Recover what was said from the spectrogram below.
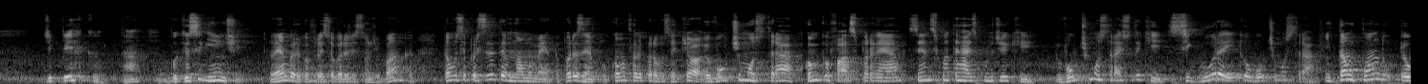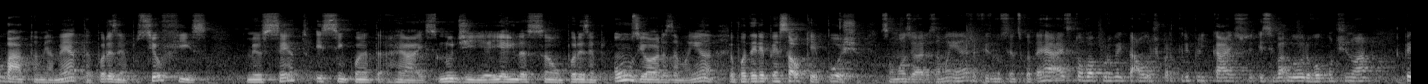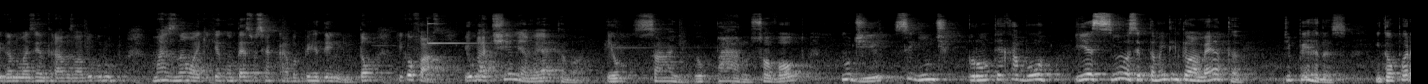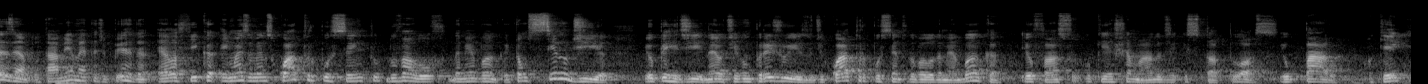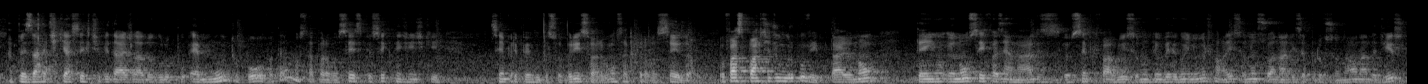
de perca, tá? Porque é o seguinte, lembra que eu falei sobre a gestão de banca? Então você precisa terminar uma meta. Por exemplo, como eu falei para você aqui, ó, eu vou te mostrar como que eu faço para ganhar 150 reais por dia aqui. Eu vou te mostrar isso daqui. Segura aí que eu vou te mostrar. Então, quando eu bato a minha meta, por exemplo, se eu fiz meus 150 reais no dia e ainda são, por exemplo, 11 horas da manhã, eu poderia pensar o quê? Poxa, são 11 horas da manhã, já fiz meus 150 reais, então vou aproveitar hoje para triplicar esse, esse valor, eu vou continuar pegando mais entradas lá do grupo. Mas não, aí o que, que acontece? Você acaba perdendo. Então, o que, que eu faço? Eu bati a minha meta, mano, eu saio, eu paro, só volto no dia seguinte, pronto e acabou. E assim você também tem que ter uma meta de perdas. Então, por exemplo, tá? a minha meta de perda, ela fica em mais ou menos 4% do valor da minha banca. Então, se no dia eu perdi, né, eu tive um prejuízo de 4% do valor da minha banca, eu faço o que é chamado de stop loss. Eu paro, ok? Apesar de que a assertividade lá do grupo é muito boa, vou até mostrar para vocês, que eu sei que tem gente que sempre pergunta sobre isso. Olha, vou mostrar aqui para vocês, ó. Eu faço parte de um grupo VIP, tá? Eu não tenho, eu não sei fazer análise, eu sempre falo isso, eu não tenho vergonha nenhuma de falar isso, eu não sou analista profissional, nada disso.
